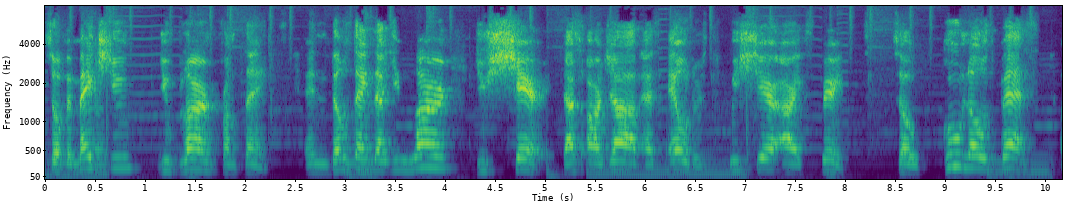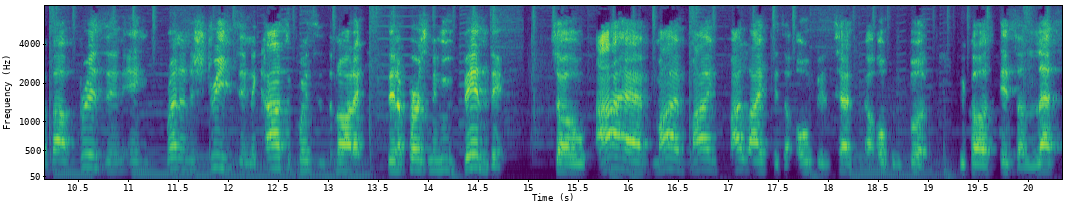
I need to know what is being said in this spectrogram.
so if it makes you you've learned from things and those things that you learn you share it that's our job as elders we share our experience so who knows best about prison and running the streets and the consequences and all that than a person who's been there so I have my my my life is an open test, an open book because it's a lesson.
